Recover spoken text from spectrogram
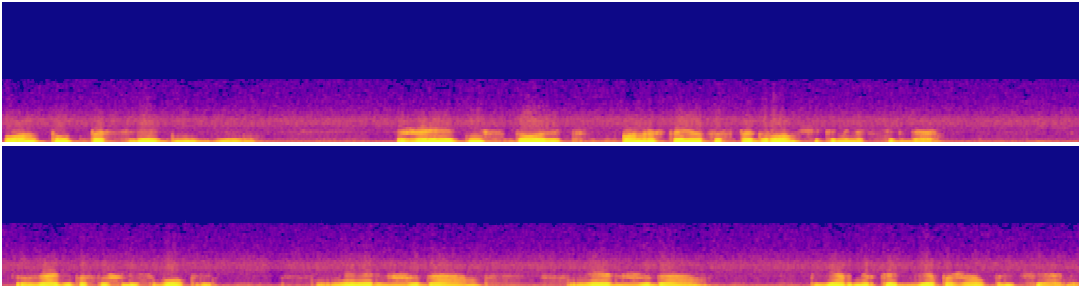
Он тут последний день. Жалеть не стоит, он расстается с погромщиками навсегда. Сзади послышались вопли. «Смерть жидам! Смерть жидам!» Пьер Меркадье пожал плечами.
